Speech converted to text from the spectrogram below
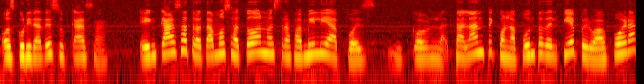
Oscuridad de su casa. En casa tratamos a toda nuestra familia pues con talante, con la punta del pie, pero afuera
